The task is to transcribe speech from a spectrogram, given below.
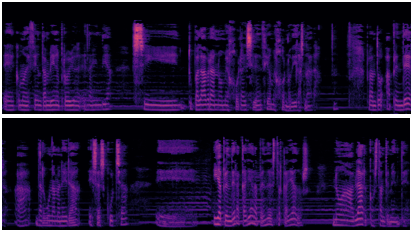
Eh, como decían también el proverbio en la India, si tu palabra no mejora el silencio, mejor no digas nada. Por lo tanto, aprender a, de alguna manera, esa escucha eh, y aprender a callar, aprender a estar callados, no a hablar constantemente.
